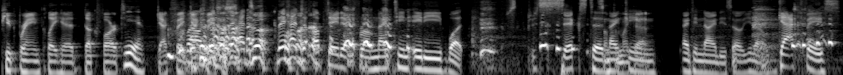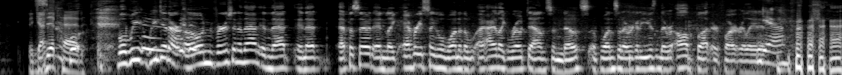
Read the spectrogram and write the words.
puke brain, clay head, duck fart, yeah. gag face, Well, gag faces. they, had to, they had to update it from 1980, what, six to Something like 19, 1990. So, you know, gack face, The gag- zip head. Well, we we did our own version of that in that in that episode, and like every single one of the, I, I like wrote down some notes of ones that I were going to use, and they were all butt or fart related. Yeah.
